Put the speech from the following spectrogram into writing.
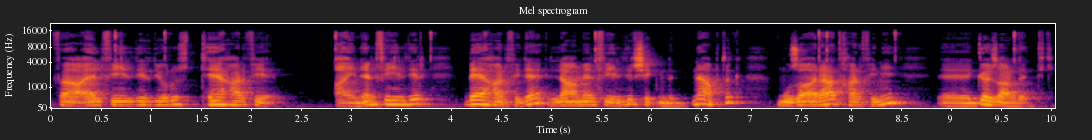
fael fiildir diyoruz. T harfi aynel fiildir. B harfi de lamel fiildir şeklinde. Ne yaptık? Muzaraat harfini e, göz ardı ettik.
